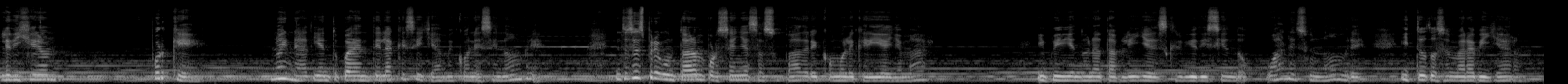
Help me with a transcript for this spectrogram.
Le dijeron, ¿por qué? No hay nadie en tu parentela que se llame con ese nombre. Entonces preguntaron por señas a su padre cómo le quería llamar. Y pidiendo una tablilla escribió diciendo, Juan es su nombre, y todos se maravillaron.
